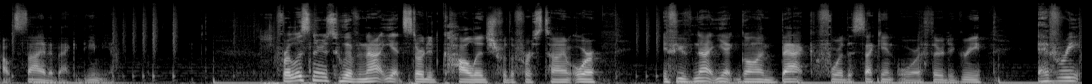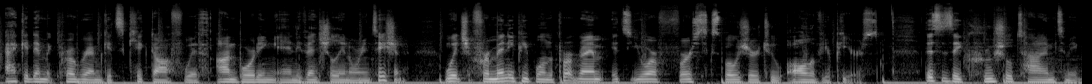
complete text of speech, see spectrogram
outside of academia. For listeners who have not yet started college for the first time, or if you've not yet gone back for the second or third degree, every academic program gets kicked off with onboarding and eventually an orientation, which for many people in the program, it's your first exposure to all of your peers. This is a crucial time to make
